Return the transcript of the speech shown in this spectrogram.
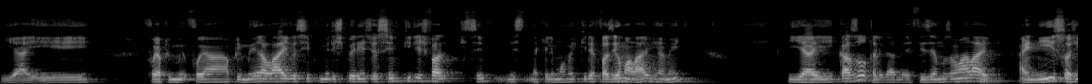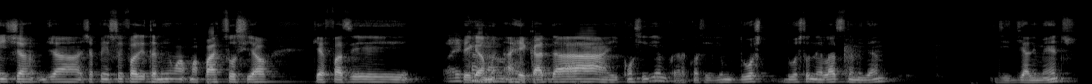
E aí foi a, prime, foi a primeira live, assim, primeira experiência, eu sempre queria fazer, sempre, naquele momento, queria fazer uma live, realmente. E aí casou, tá ligado? Aí fizemos uma live. Aí nisso a gente já, já, já pensou em fazer também uma, uma parte social, que é fazer Arrecadar. arrecadar e conseguimos, cara. Conseguimos duas, duas toneladas, se não me engano, de, de alimentos.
